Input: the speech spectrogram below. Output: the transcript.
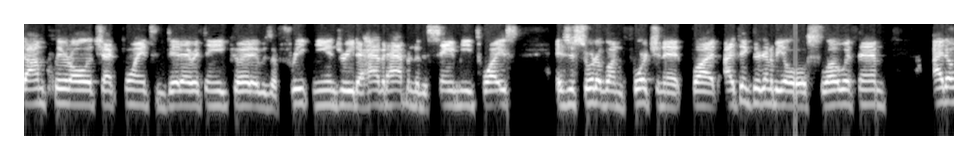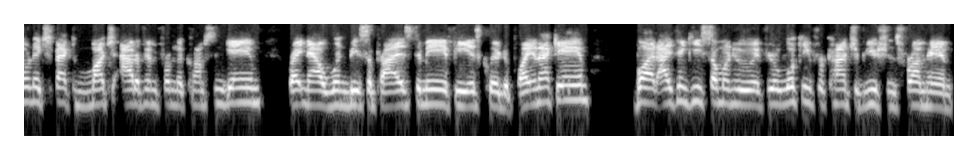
Dom cleared all the checkpoints and did everything he could. It was a freak knee injury to have it happen to the same knee twice is just sort of unfortunate. But I think they're going to be a little slow with him. I don't expect much out of him from the Clemson game right now wouldn't be surprised to me if he is cleared to play in that game. But I think he's someone who, if you're looking for contributions from him,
